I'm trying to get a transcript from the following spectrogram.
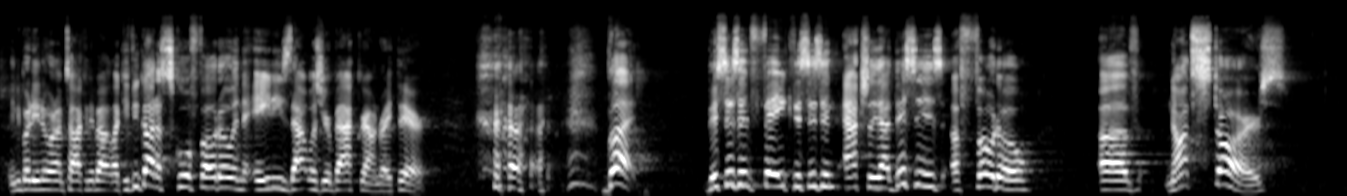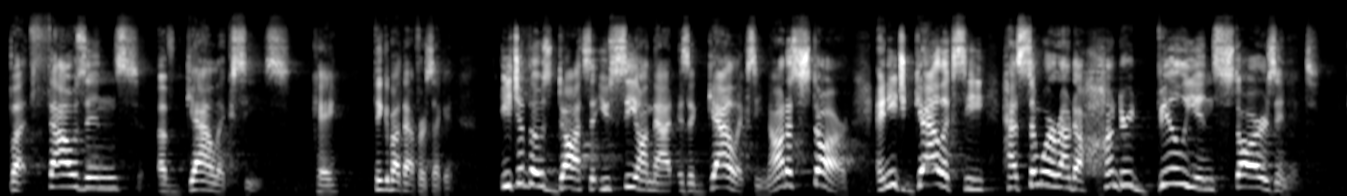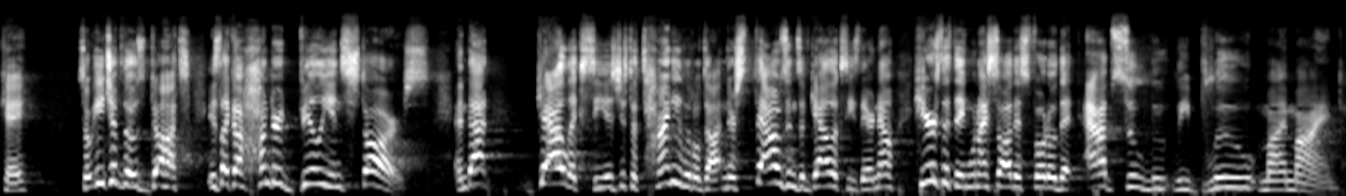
Anybody know what I'm talking about? Like if you got a school photo in the 80s, that was your background right there. but this isn't fake. This isn't actually that. This is a photo of not stars, but thousands of galaxies. Okay? Think about that for a second. Each of those dots that you see on that is a galaxy, not a star. And each galaxy has somewhere around 100 billion stars in it. Okay? So each of those dots is like 100 billion stars. And that galaxy is just a tiny little dot, and there's thousands of galaxies there. Now, here's the thing when I saw this photo that absolutely blew my mind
